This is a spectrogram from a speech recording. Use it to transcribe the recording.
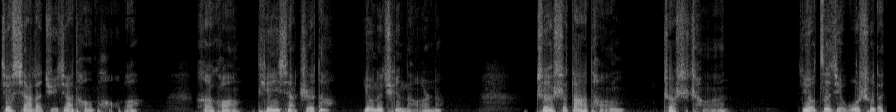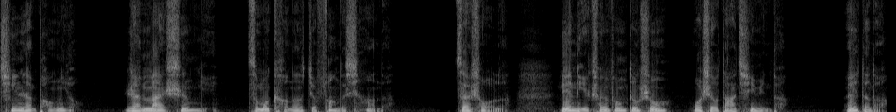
就吓得举家逃跑吧？何况天下之大，又能去哪儿呢？这是大唐，这是长安。”有自己无数的亲人朋友、人脉生意，怎么可能就放得下呢？再说了，连李春风都说我是有大气运的。哎，等等，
